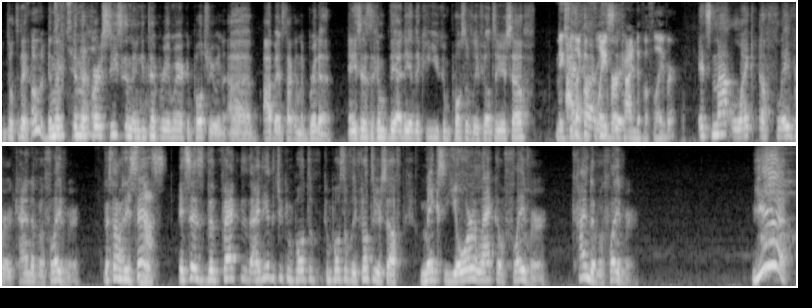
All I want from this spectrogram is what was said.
Until today. Oh, in the in the first season in contemporary American poultry, when uh, Abed's talking to Britta, and he says the, the idea that you compulsively filter yourself. makes you I like a flavor said- kind of a flavor It's not like a flavor, kind of a flavor. That's not what he It's says. It says the fact that the idea that you compulsive, compulsively filter yourself makes your lack of flavor kind of a flavor. Yeah.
